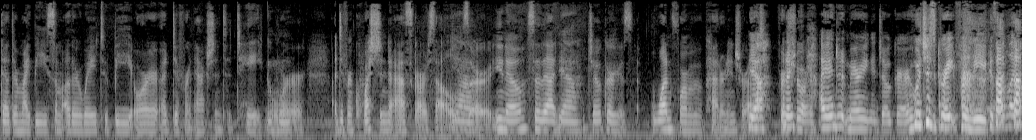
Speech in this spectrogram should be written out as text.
that there might be some other way to be or a different action to take mm-hmm. or a different question to ask ourselves yeah. or you know so that yeah. joker is one form of a pattern interrupt yeah. for and sure. I, I, ended up marrying a joker which is great for me because i'm like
